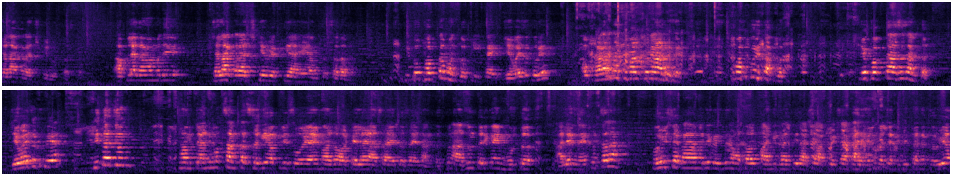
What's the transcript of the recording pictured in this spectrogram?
चलाक राजकीय लोक असतात. आपल्या गावामध्ये चलाक राजकीय व्यक्ती आहे आमचं सदाभाऊ. की तो फक्त म्हणतो की काय जेवायचं करूया? अहो करा ना तुम्हाला कोणी आढळत तुम्हाला कोणी दाखवत ते फक्त असं सांगतात. जेवायचं करूया? तिथं येऊन थांबते आणि मग सांगतात सगळी आपली सोय आहे माझं हॉटेल आहे असं आहे तसं आहे सांगतात. पण अजून तरी काही मुहूर्त आले नाही पण चला भविष्य काळामध्ये कधीतरी हातावर पाणी घालतील अशी अपेक्षा कार्यक्रमाच्या निमित्तानं करूया.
